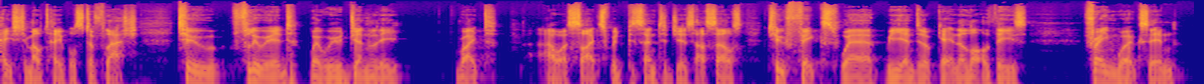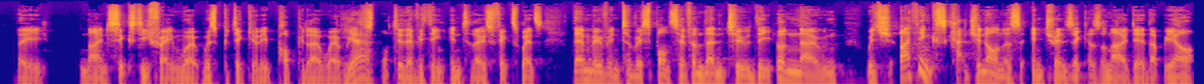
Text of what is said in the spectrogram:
HTML tables to Flash to Fluid, where we would generally write our sites with percentages ourselves, to Fixed, where we ended up getting a lot of these frameworks in. The 960 framework was particularly popular, where we yeah. slotted everything into those fixed widths. Then moving to responsive, and then to the unknown, which I think is catching on as intrinsic as an idea that we are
